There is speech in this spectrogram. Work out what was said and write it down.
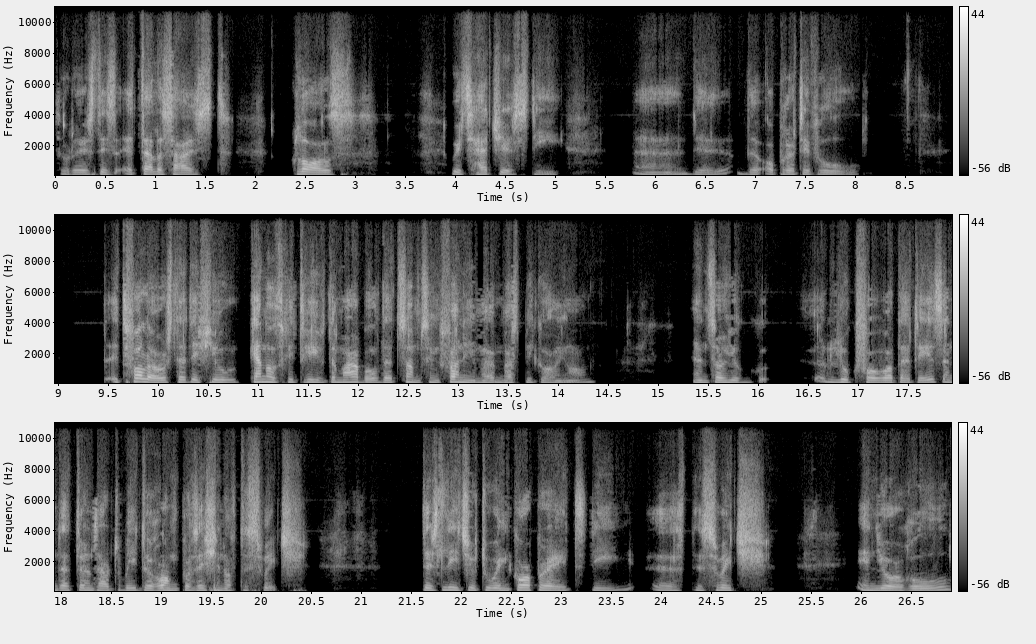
So there is this italicized clause which hedges the, uh, the, the operative rule. It follows that if you cannot retrieve the marble, that something funny must be going on. And so you look for what that is, and that turns out to be the wrong position of the switch. This leads you to incorporate the, uh, the switch in your rule,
